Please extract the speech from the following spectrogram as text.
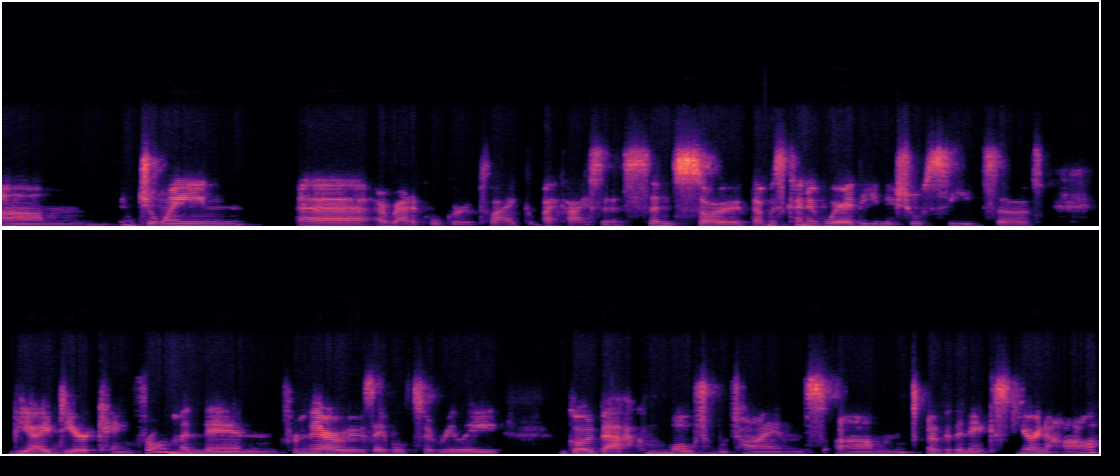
um, join uh, a radical group like like ISIS, and so that was kind of where the initial seeds of the idea came from, and then from there I was able to really go back multiple times um, over the next year and a half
